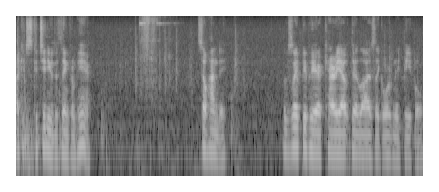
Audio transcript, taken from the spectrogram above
I could just continue the thing from here. So handy. Looks like people here carry out their lives like ordinary people.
